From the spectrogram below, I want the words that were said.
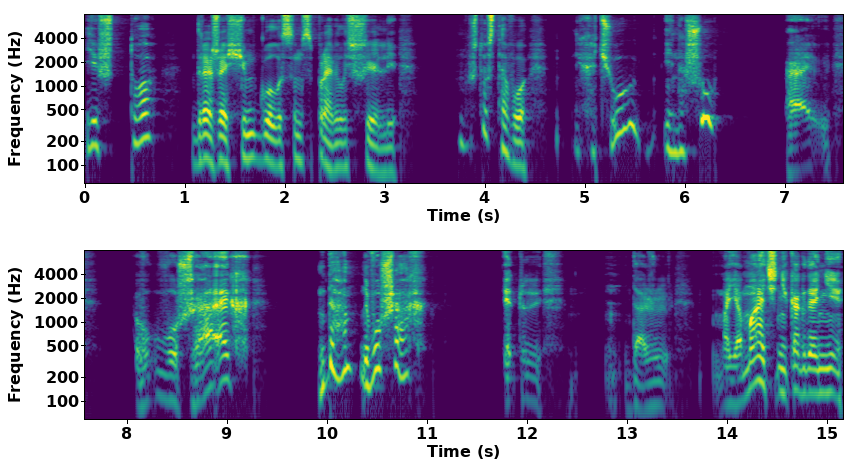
и что?» – дрожащим голосом справилась Шелли. «Что с того? Хочу и ношу». «А в ушах?» «Да, в ушах». «Это даже Моя мать никогда не...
